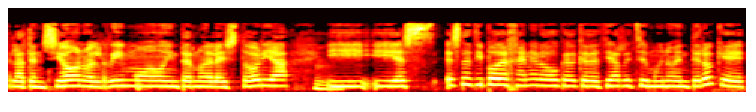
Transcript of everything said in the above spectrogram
la tensión o el ritmo interno de la historia. Y, y es este tipo de género que, que decía Richie muy noventero que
